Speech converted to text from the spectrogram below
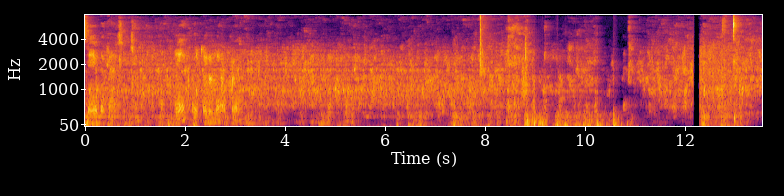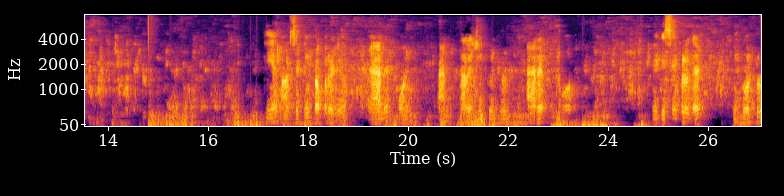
save the transaction. Here it will be applied here not setting proper value added one and narration field will added more we disable that we go to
